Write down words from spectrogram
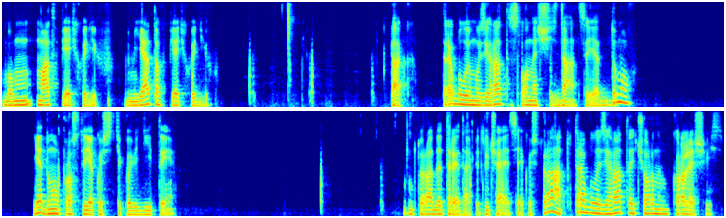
Бо мат в 5 ходів. М'ята в 5 ходів. Так, треба було йому зіграти слона 6. Да, це я думав. Я думав просто якось, типу, відійти. Ну, Тура D3, да, підключається якось тура, а тут треба було зіграти чорним короля 6.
